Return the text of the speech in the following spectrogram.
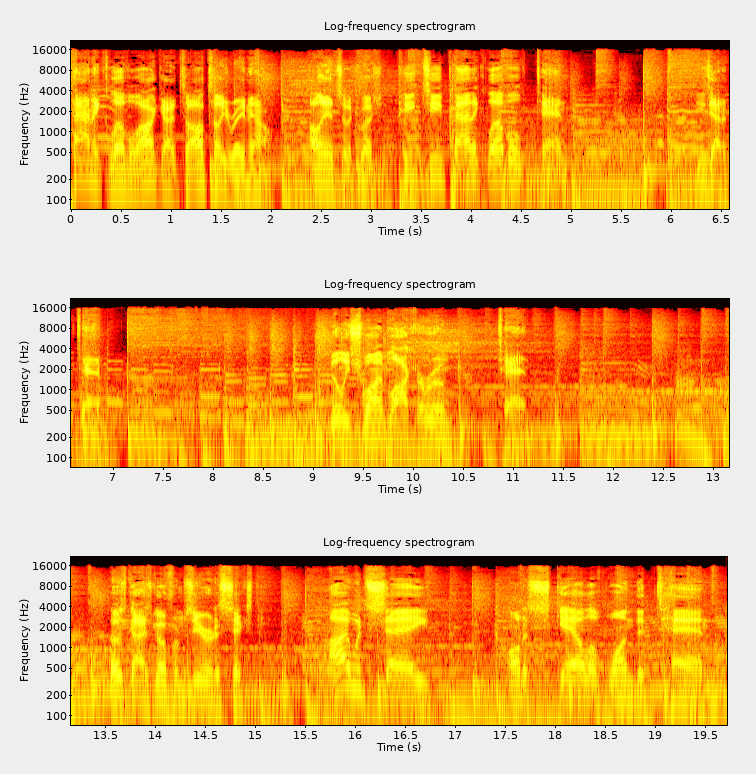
panic level. I got I'll tell you right now. I'll answer the question. PT panic level 10. He's out of 10. Billy Schweim locker room 10. Those guys go from 0 to 60. I would say on a scale of 1 to 10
